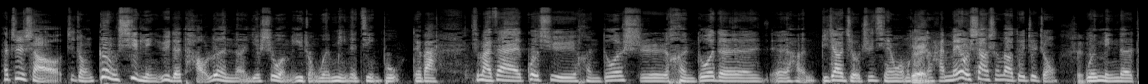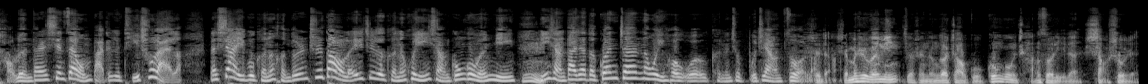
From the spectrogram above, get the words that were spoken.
它至少这种更细领域的讨论呢，也是我们一种文明的进步，对吧？起码在过去很多时很多的呃很比较久之前，我们可能还没有上升到对这种文明的讨论，但是现在我们把这个提出来了，那下一步可能很多人知道了，哎，这个可能会影响公共文明，影响大家的观那我以后我可能就不这样做了。是的，什么是文明？就是能够照顾公共场所里的少数人。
